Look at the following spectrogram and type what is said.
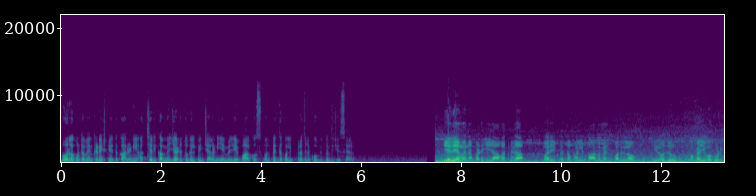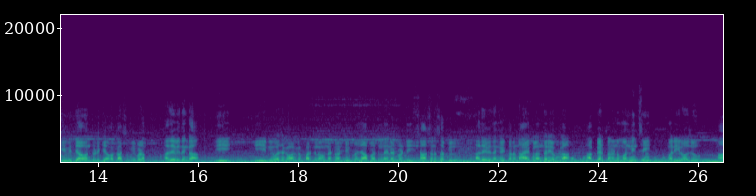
బోర్లకుంట వెంకటేష్ నేతకానిని అత్యధిక మెజార్టీతో గెలిపించాలని ఎమ్మెల్యే బాల్కోసుమన్ పెద్దపల్లి ప్రజలకు విజ్ఞప్తి చేశారు. ఏది ఏమైనప్పటికీ యావత్తుగా మరి పెద్దపల్లి పార్లమెంట్ పరిధిలో ఈరోజు ఒక యువకుడికి విద్యావంతుడికి అవకాశం ఇవ్వడం అదేవిధంగా ఈ ఈ నియోజకవర్గ పరిధిలో ఉన్నటువంటి ప్రజాప్రతినిధులైనటువంటి శాసనసభ్యులు అదేవిధంగా ఇతర నాయకులందరి యొక్క అభ్యర్థనను మన్నించి మరి ఈరోజు మా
